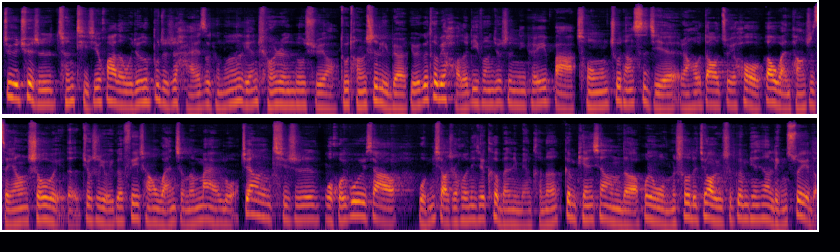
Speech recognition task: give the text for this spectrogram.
这个确实成体系化的。我觉得不只是孩子，可能连成人都需要。读唐诗里边有一个特别好的地方，就是你可以把从初唐四杰，然后到最后到晚唐是怎样收尾的，就是有一个非常完整的脉络。这样其实我回顾一下。我们小时候那些课本里面，可能更偏向的，或者我们受的教育是更偏向零碎的，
